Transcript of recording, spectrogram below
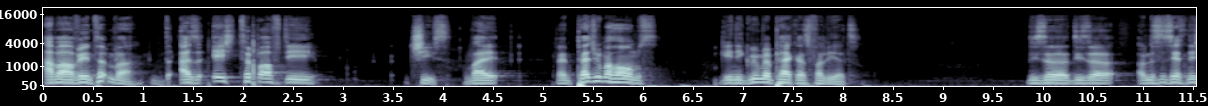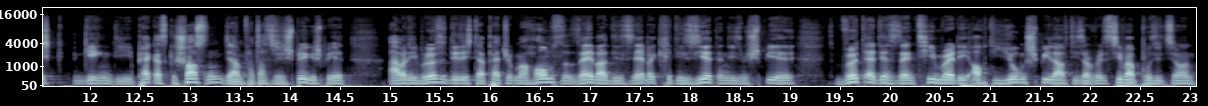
aber auf wen tippen wir? Also ich tippe auf die Chiefs, weil wenn Patrick Mahomes gegen die Green Bay Packers verliert, diese, diese, und es ist jetzt nicht gegen die Packers geschossen, die haben ein fantastisches Spiel gespielt, aber die Blöße, die sich der Patrick Mahomes selber, die selber kritisiert in diesem Spiel, wird er das, sein Team ready, auch die jungen Spieler auf dieser Receiver-Position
